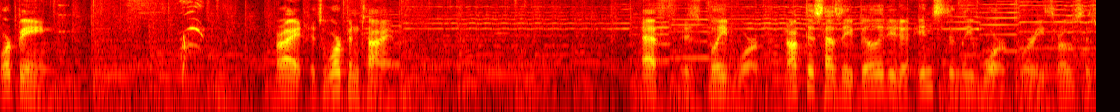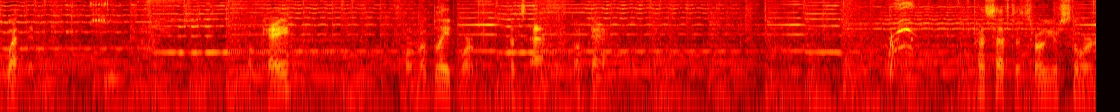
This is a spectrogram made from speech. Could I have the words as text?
Warping. Alright, it's warping time. F is Blade Warp. Noctis has the ability to instantly warp where he throws his weapon. Okay. Form a Blade Warp. That's F. Okay. Press F to throw your sword.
